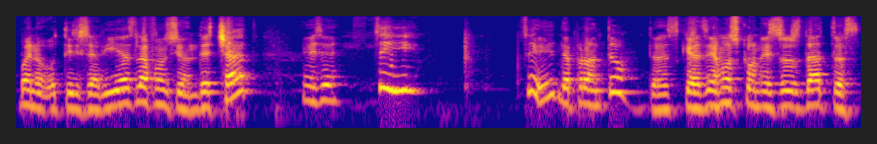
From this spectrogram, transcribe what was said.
bueno, ¿utilizarías la función de chat? Dice, sí, sí, de pronto. Entonces, ¿qué hacemos con esos datos?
